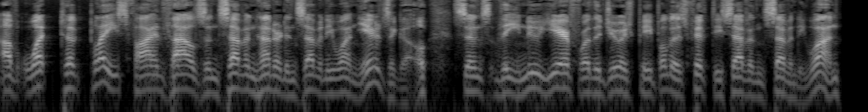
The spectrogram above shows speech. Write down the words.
of what took place 5,771 years ago, since the new year for the Jewish people is 5771.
